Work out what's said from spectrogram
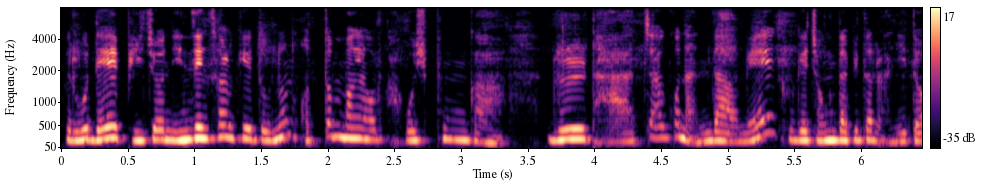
그리고 내 비전, 인생 설계도는 어떤 방향으로 가고 싶은가를 다 짜고 난 다음에 그게 정답이든 아니든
